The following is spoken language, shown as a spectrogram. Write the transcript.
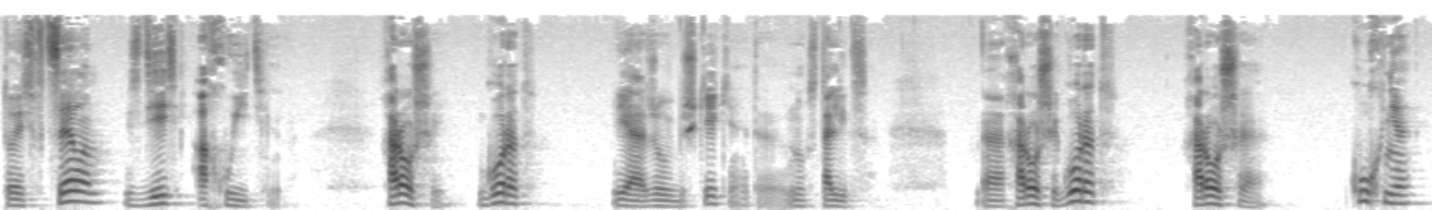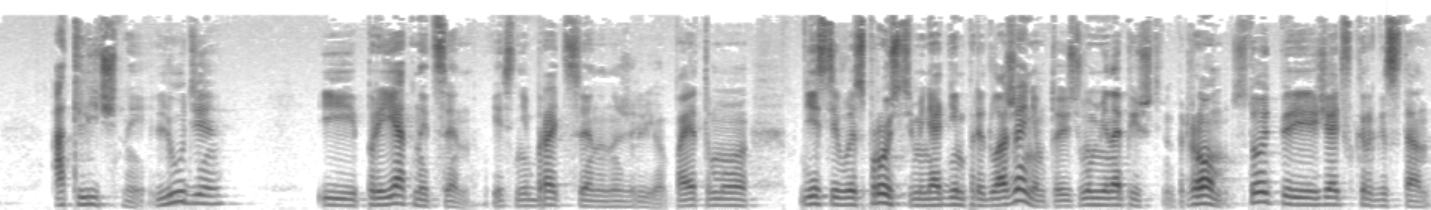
То есть в целом здесь охуительно. Хороший город. Я живу в Бишкеке, это ну, столица. Э, хороший город, хорошая кухня, отличные люди и приятные цены, если не брать цены на жилье. Поэтому, если вы спросите меня одним предложением, то есть вы мне напишите, например, Ром, стоит переезжать в Кыргызстан,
